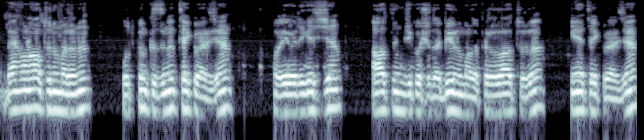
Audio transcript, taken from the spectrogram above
Ben 16 numaranın Utkun kızını tek vereceğim. Oraya öyle geçeceğim. 6. koşuda 1 numaralı Kral turu yine tek vereceğim.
